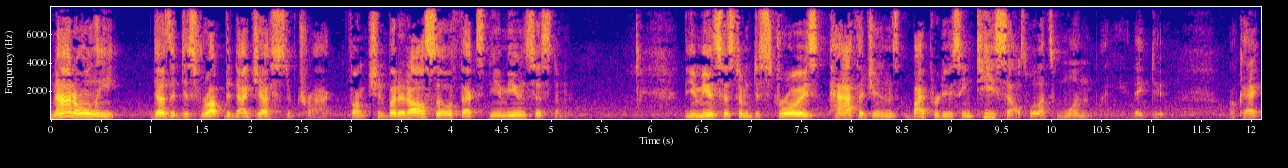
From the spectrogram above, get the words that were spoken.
Not only does it disrupt the digestive tract function, but it also affects the immune system. The immune system destroys pathogens by producing T cells. Well, that's one way they do. Okay?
